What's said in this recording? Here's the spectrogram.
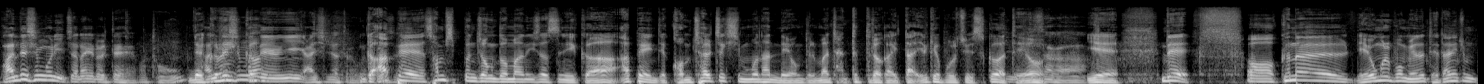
반대 신문이 있잖아요. 이럴 때 보통 네, 반대 그러니까- 신문 내용이 안 실렸더라고요. 그러니까 앞에 30분 정도만 있었으니까 앞에 이제 검찰 측 신문한 내용들만 잔뜩 들어가 있다 이렇게 볼 수 있을 것 같아요. 기사가. 예. 근데 어 그날 내용을 보면은 대단히 좀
